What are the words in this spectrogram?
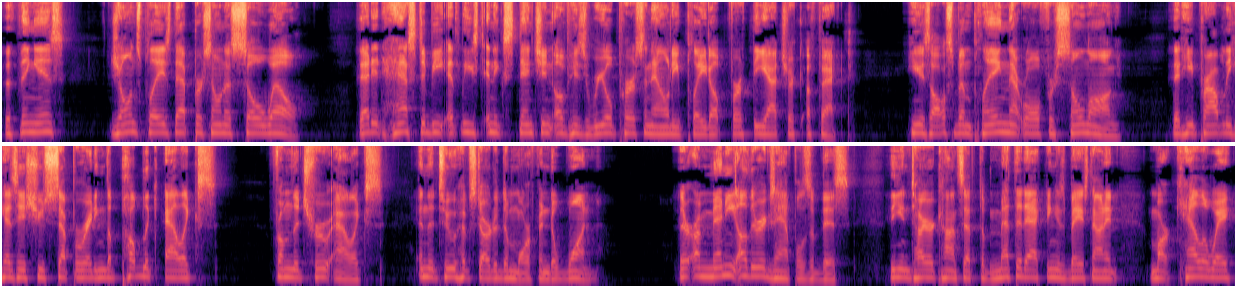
The thing is, Jones plays that persona so well that it has to be at least an extension of his real personality played up for theatric effect. He has also been playing that role for so long that he probably has issues separating the public Alex from the true Alex, and the two have started to morph into one. There are many other examples of this. The entire concept of method acting is based on it. Mark Calaway,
